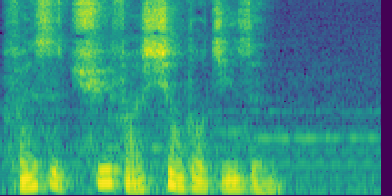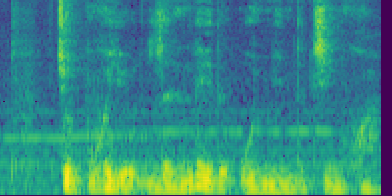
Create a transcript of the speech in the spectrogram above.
凡是缺乏孝道精神，就不会有人类的文明的进化。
